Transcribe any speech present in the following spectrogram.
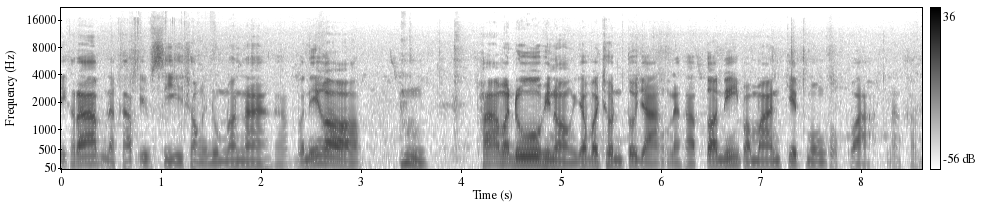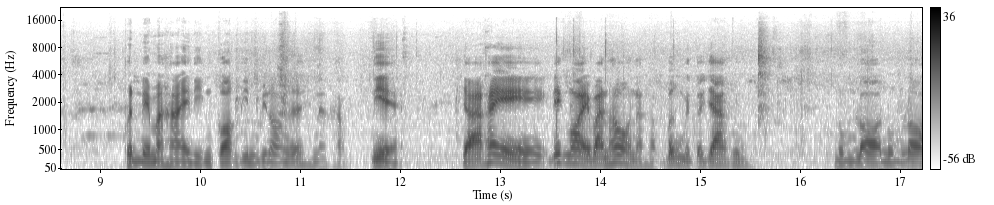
ดีครับนะครับอีฟซีช่องไอ้นุ่มนอนหน้าครับ วันนี้ก็พามาดูพี่น้องเยาวชนตัวอย่างนะครับ ตอนนี้ประมาณเจ็ดโมงกว่าๆนะครับ เพิ่อนเนมาหายดินกอกดินพี่น้องเอ้ยนะครับนี่อยากให้เด็กน้อยบ้านเฮานะครับ เบิ่งเป็นตัวอย่างพี่น้องหนุ่มรอหนุ่มรอ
